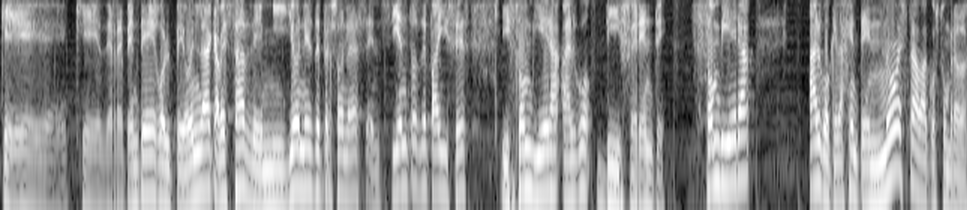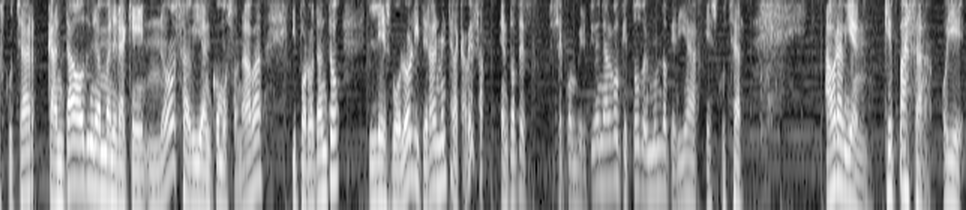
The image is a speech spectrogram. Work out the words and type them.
que, que, de repente golpeó en la cabeza de millones de personas en cientos de países y Zombie era algo diferente. Zombie era algo que la gente no estaba acostumbrado a escuchar, cantado de una manera que no sabían cómo sonaba y por lo tanto les voló literalmente la cabeza. Entonces se convirtió en algo que todo el mundo quería escuchar. Ahora bien, ¿qué pasa? Oye,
